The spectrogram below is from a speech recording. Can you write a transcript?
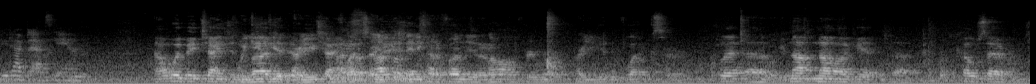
You'd have to ask Ann. I would be changing Will the you budget. get, are you getting flex, are you getting any kind of funding at all for your, are you getting flex or? Fle- uh, No, no, I get uh, coal severance.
